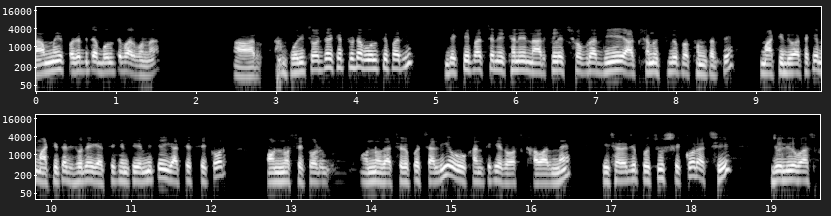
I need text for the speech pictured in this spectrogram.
নামের প্রজাতিটা বলতে পারব না। আর পরিচর্যার ক্ষেত্রটা বলতে পারি। দেখতেই পাচ্ছেন এখানে নারকেলের ছোবড়া দিয়ে আটকানো ছিল প্রথমটাতে। মাটি দেওয়া থেকে মাটিটা ঝরে গেছে, কিন্তু এমনিতেই গাছের শেকড়, অন্য শেকড়, অন্য গাছের উপর চালিয়ে ওখান থেকে রস খাওয়ার নেয় এছাড়া যে প্রচুর শেকড় আছে, জলীয় বাষ্প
